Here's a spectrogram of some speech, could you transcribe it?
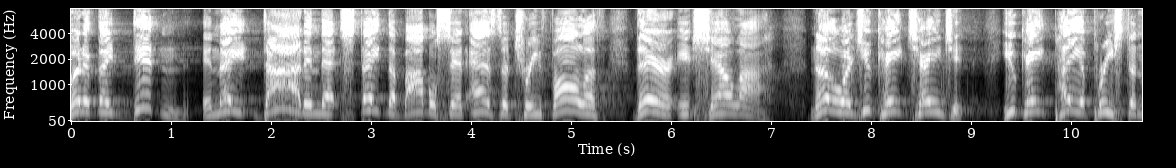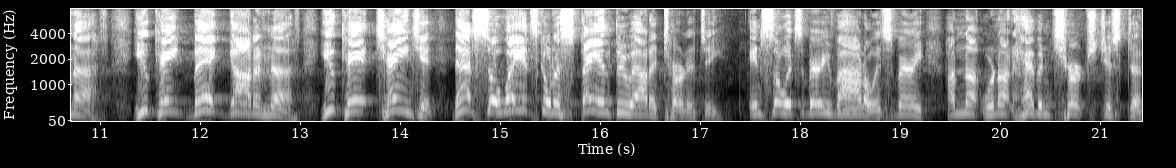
But if they didn't and they died in that state, the Bible said, as the tree falleth, there it shall lie. In other words, you can't change it. You can't pay a priest enough. You can't beg God enough. You can't change it. That's the way it's going to stand throughout eternity. And so it's very vital. It's very, I'm not, we're not having church just to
